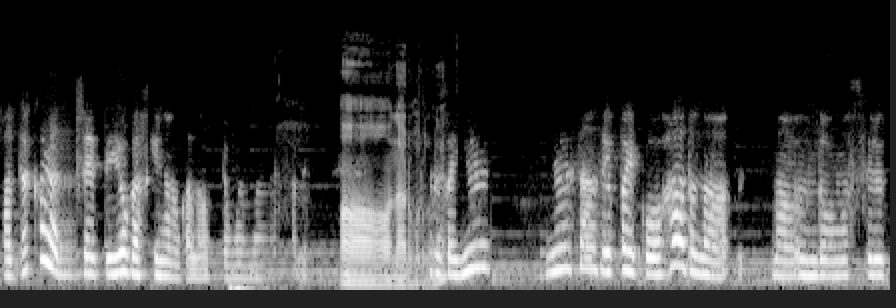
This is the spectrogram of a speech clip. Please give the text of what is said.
あ、だから女性ってヨガ好きなのかなって思いましたね。ああなるほどね。なんか有有酸素、やっぱりこうハードな、まあ、運動もする、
